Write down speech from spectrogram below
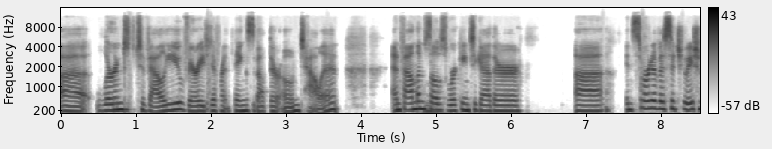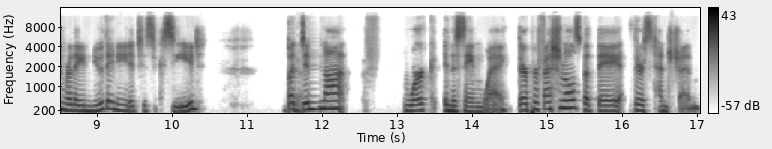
uh, learned to value very different things about their own talent, and found themselves mm. working together uh, in sort of a situation where they knew they needed to succeed, but yeah. did not work in the same way. They're professionals, but they there's tension.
